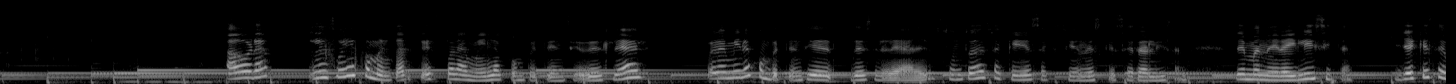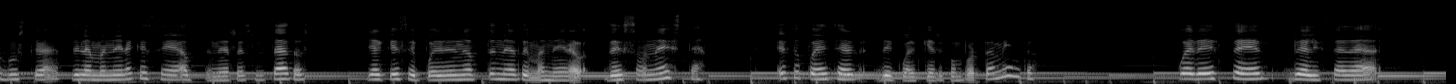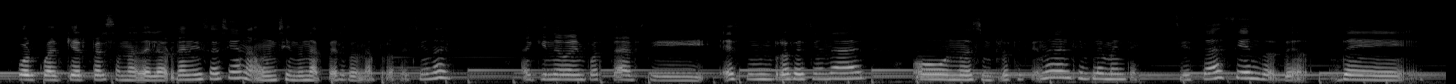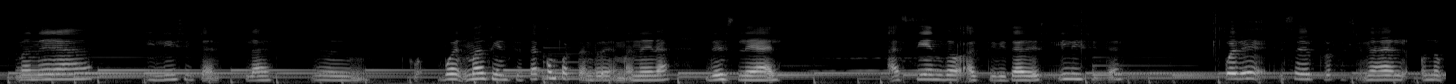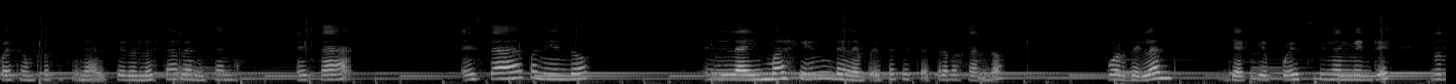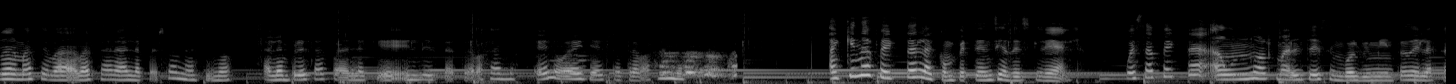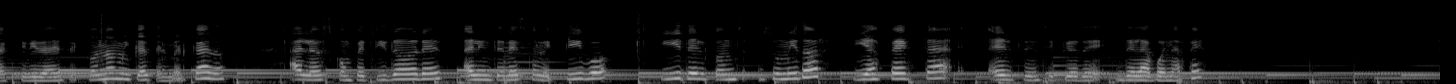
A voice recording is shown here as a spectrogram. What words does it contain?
Ahora les voy a comentar qué es para mí la competencia desleal. Para mí la competencia desleal son todas aquellas acciones que se realizan de manera ilícita ya que se busca de la manera que sea obtener resultados, ya que se pueden obtener de manera deshonesta. Esto puede ser de cualquier comportamiento. Puede ser realizada por cualquier persona de la organización, aun siendo una persona profesional. Aquí no va a importar si es un profesional o no es un profesional, simplemente si está haciendo de, manera ilícita las bueno, más bien se está comportando de manera desleal haciendo actividades ilícitas. Puede ser profesional o no puede ser un profesional pero lo está realizando. Está está poniendo la imagen de la empresa que está trabajando por delante ya que pues finalmente no nada más se va a basar a la persona, sino a la empresa para la que él está trabajando, él o ella está trabajando. ¿A quién afecta la competencia desleal? Pues afecta a un normal desenvolvimiento de las actividades económicas del mercado, a los competidores, al interés colectivo y del consumidor y afecta el principio de, de la buena fe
